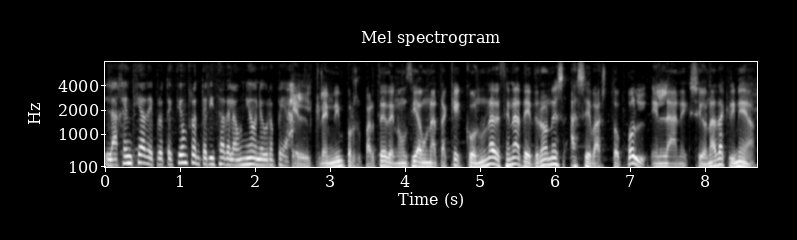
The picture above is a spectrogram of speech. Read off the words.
la agencia de protección fronteriza de la Unión Europea. El Kremlin, por su parte, denuncia un ataque con una decena de drones a Sebastopol, en la anexionada Crimea.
